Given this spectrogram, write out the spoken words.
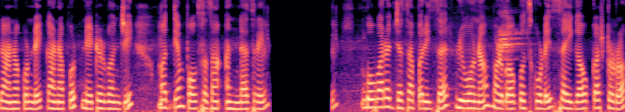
राणाकोंडे कानापूर नेटुरगंजी मध्यम पावसाचा अंदाज राहील. गोवा राज्याचा परिसर रिवोना मडगाव कुचकोडे साईगाव कास्टलरॉक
